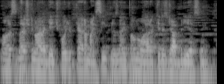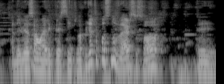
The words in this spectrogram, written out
Não, esse daí acho que não era gatefold porque era mais simples, né? Então não era aqueles de abrir assim. Devia ser um LP simples. Mas podia ter posto no verso só. E-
